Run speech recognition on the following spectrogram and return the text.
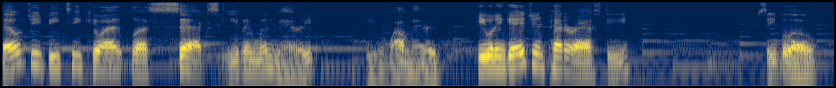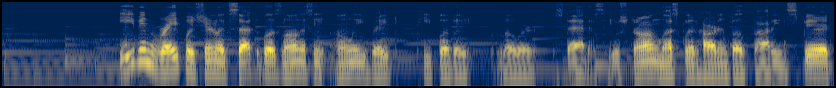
LGBTQI plus sex even when married, even while married. He would engage in pederasty. See below. Even rape was generally acceptable as long as he only raped people of a lower status. He was strong, muscular, and hard in both body and spirit.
